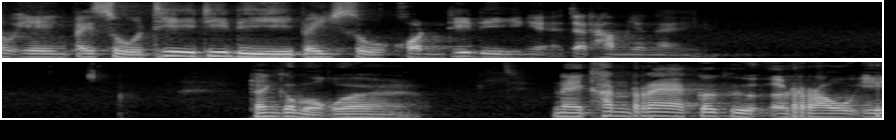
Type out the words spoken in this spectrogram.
ตัวเองไปสู่ที่ที่ดีไปสู่คนที่ดีเนี่ยจะทำยังไง ท่านก็บอกว่าในขั้นแรกก็คือเราเอ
